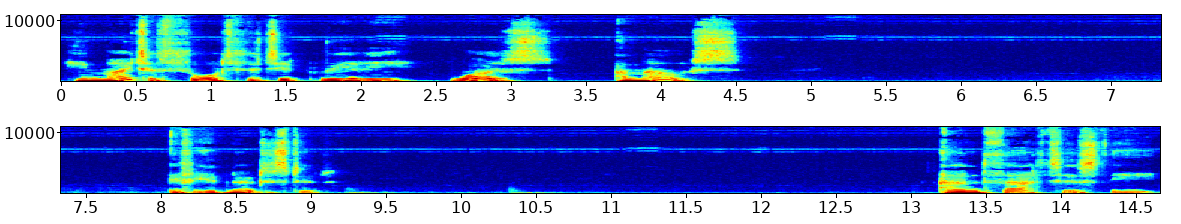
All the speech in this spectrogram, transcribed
He might have thought that it really was a mouse if he had noticed it. And that is the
